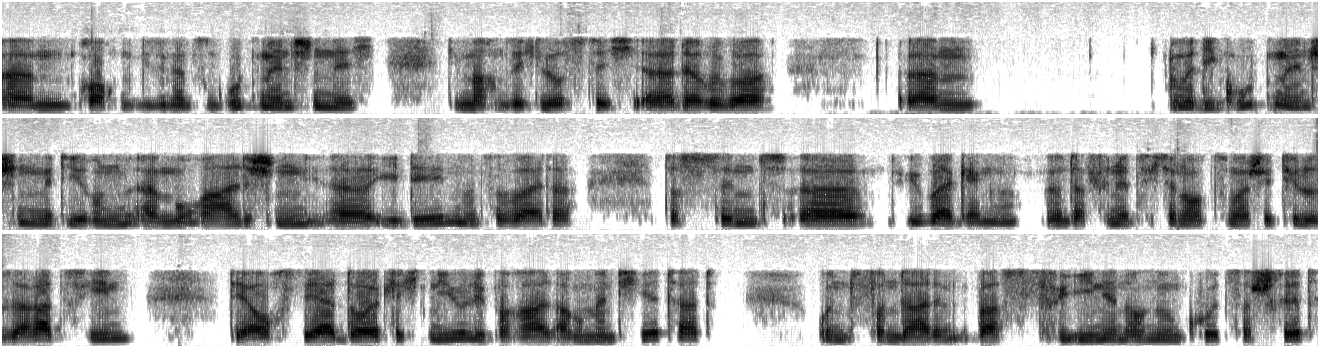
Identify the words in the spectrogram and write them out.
ähm, brauchen diese ganzen Gutmenschen nicht. Die machen sich lustig äh, darüber, ähm, über die Gutmenschen mit ihren äh, moralischen äh, Ideen und so weiter das sind äh, Übergänge. Und da findet sich dann auch zum Beispiel Thilo Sarrazin, der auch sehr deutlich neoliberal argumentiert hat. Und von da war es für ihn ja auch nur ein kurzer Schritt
